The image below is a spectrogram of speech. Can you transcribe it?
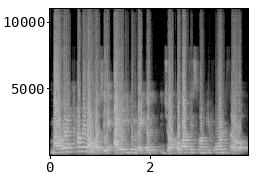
malware terminology, I even made a joke about this one before. So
